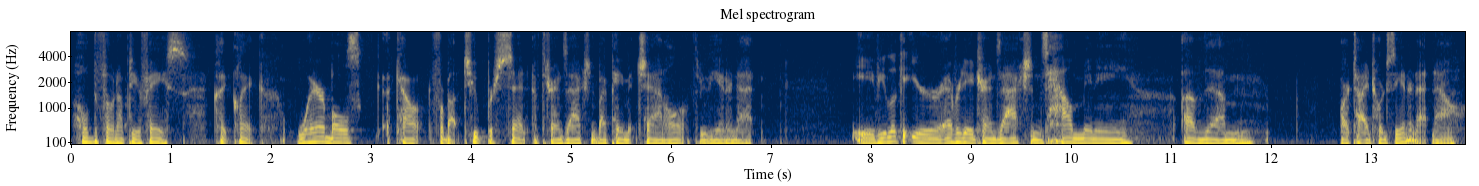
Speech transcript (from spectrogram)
hold the phone up to your face, click click. Wearables account for about two percent of transaction by payment channel through the internet. If you look at your everyday transactions, how many of them are tied towards the internet now?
